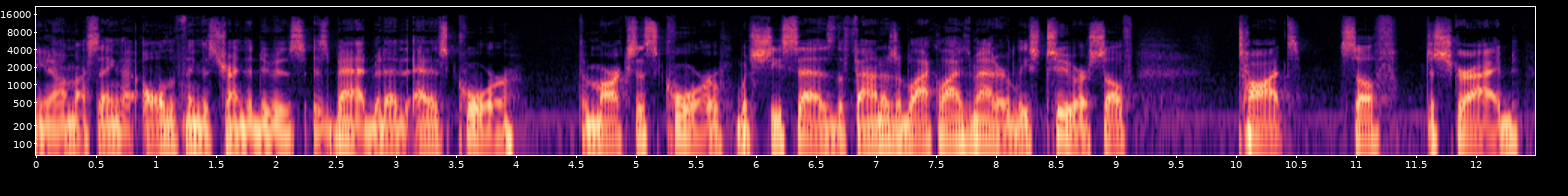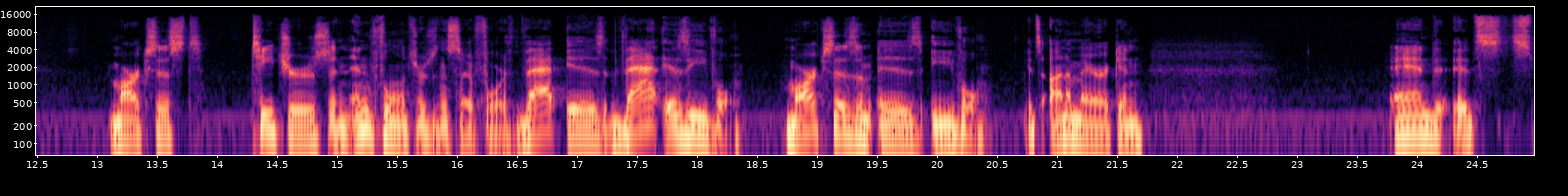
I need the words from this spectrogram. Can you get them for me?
you know, I'm not saying that all the things it's trying to do is is bad, but at, at its core, the Marxist core, which she says the founders of Black Lives Matter, at least two, are self taught, self described Marxist teachers and influencers and so forth. That is that is evil. Marxism is evil. It's un-American. And it's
